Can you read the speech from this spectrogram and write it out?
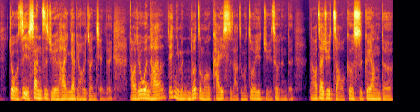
就我自己擅自觉得他应该比较会赚钱的，然后我就问他：哎，你们你都怎么开始啊？怎么做一些决策等等？然后再去找各式各样的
